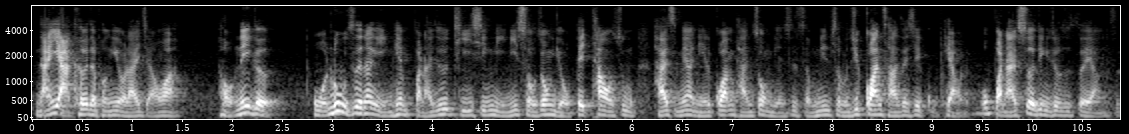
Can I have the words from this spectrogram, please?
南亚科的朋友来讲的话，哦，那个。我录制那个影片本来就是提醒你，你手中有被套住还是怎么样？你的观盘重点是什么？你怎么去观察这些股票的？我本来设定就是这样子。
